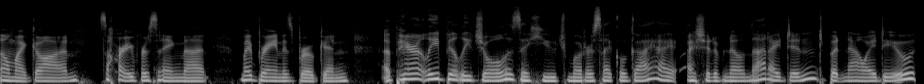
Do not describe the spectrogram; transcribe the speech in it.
Oh my God. Sorry for saying that. My brain is broken. Apparently, Billy Joel is a huge motorcycle guy. I, I should have known that. I didn't, but now I do.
